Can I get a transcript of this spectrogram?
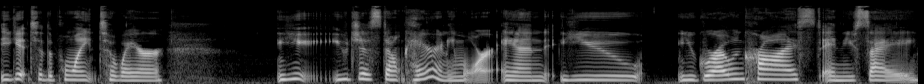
you get to the point to where you you just don't care anymore and you you grow in Christ and you say,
